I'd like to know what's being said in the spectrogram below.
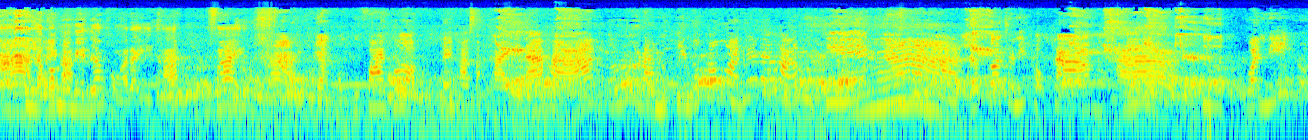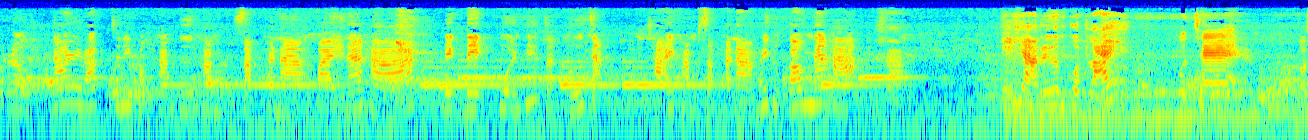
มากอ่าขึ้นแล้วเลก็ยมีค่ะในเรื่องของอะไรอีกคะครูฝ้ายอ่าอย่างของครูฝ้ายก็ในภาษาไทยนะคะเออรามเกียรติ์ก็เข้ามาด้วยนะคะครูกิ๊กอ่าแล้วก็ชนิดของคำค่ะคือวันนี้เราได้รับชนิดของคำคือคำสรรพนามไปนะคะ เด็กๆควรที่จะรู้จักใช้คำสรรพนามให้ถูกต้องนะคะ ค่ะนี่อย่าลืมกดไลค์ กดแชร์ กด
